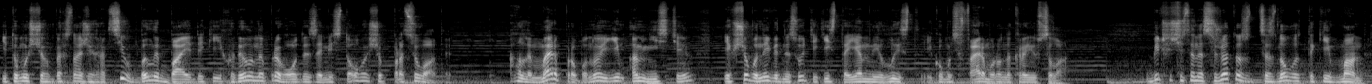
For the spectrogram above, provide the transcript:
і тому що персонажі гравців били байдики і ходили на пригоди замість того, щоб працювати. Але мер пропонує їм амністію, якщо вони віднесуть якийсь таємний лист якомусь фермеру на краю села. Більша частина сюжету це знову такі мандри.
